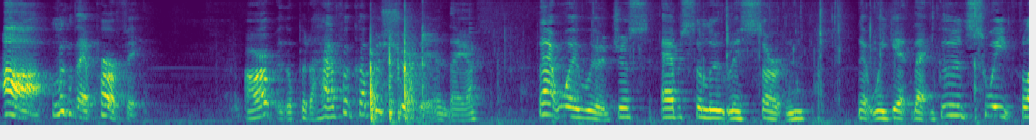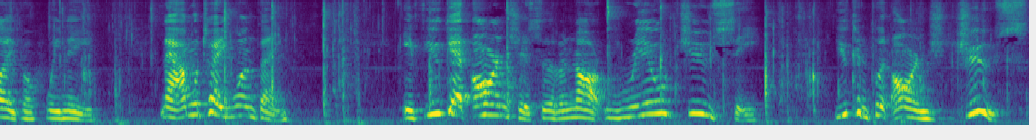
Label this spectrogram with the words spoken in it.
Ah, look at that, perfect. All right, we're gonna put a half a cup of sugar in there. That way we're just absolutely certain that we get that good sweet flavor we need. Now, I'm gonna tell you one thing. If you get oranges that are not real juicy, you can put orange juice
